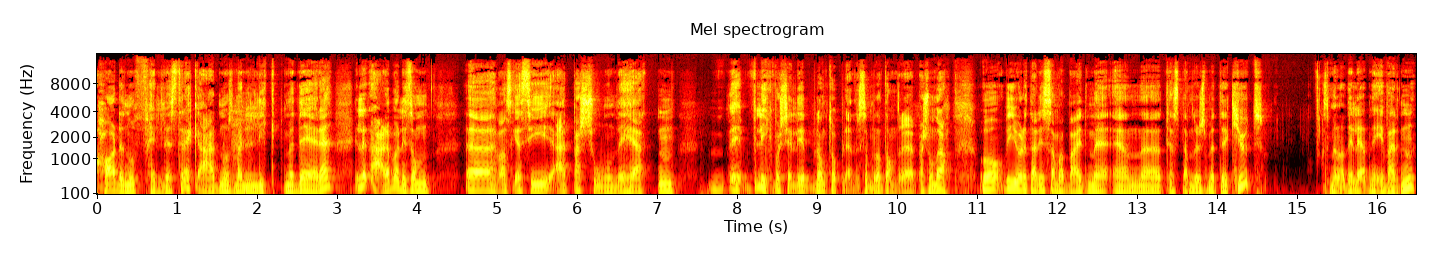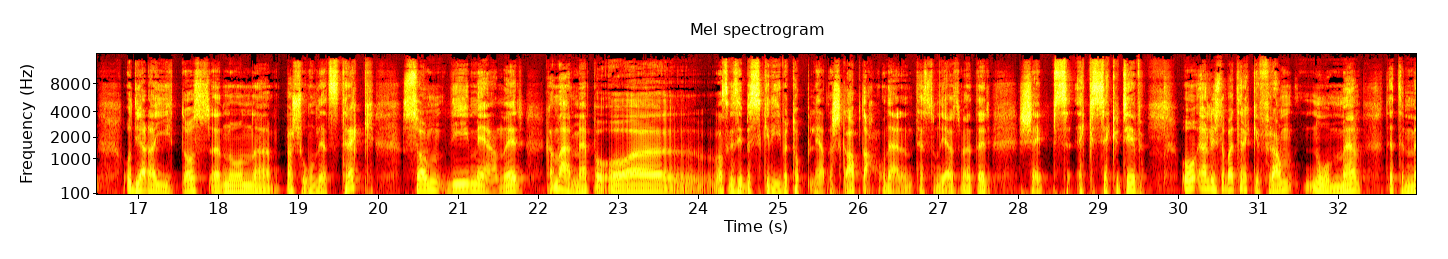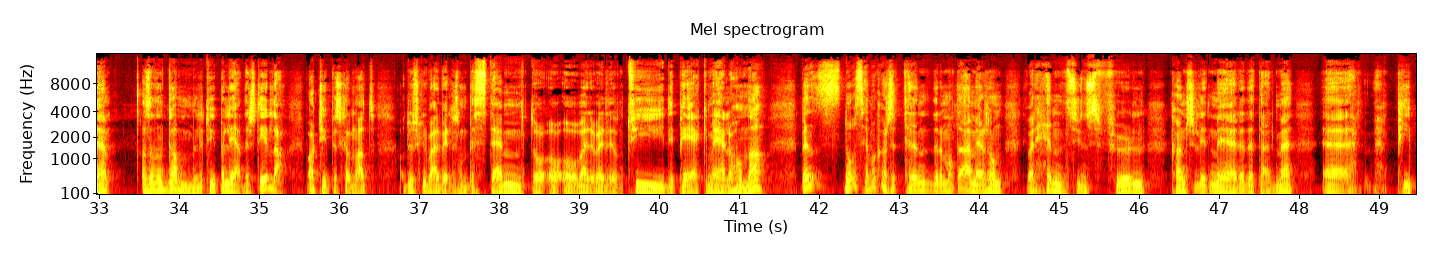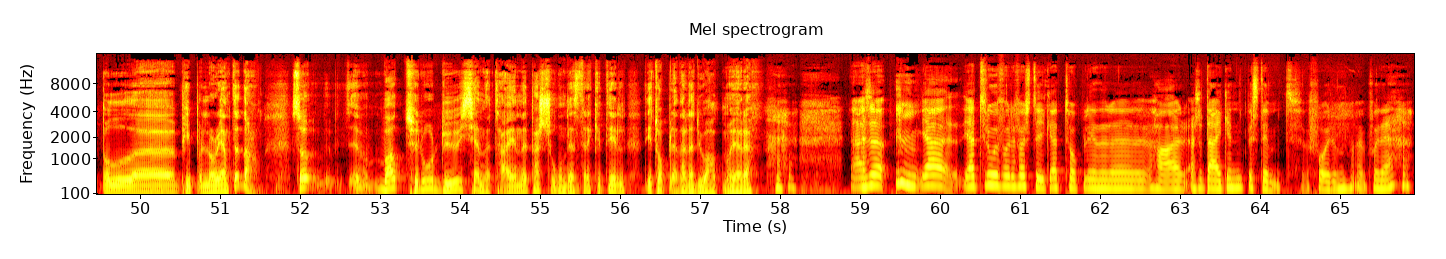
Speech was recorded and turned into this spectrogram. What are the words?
Har det noen fellestrekk? Er det noe som er likt med dere? Eller er det bare liksom uh, Hva skal jeg si Er personligheten like forskjellig blant toppledere som blant andre personer. Da. Og vi gjør dette i samarbeid med en uh, testlander som heter Cute. Som en av de ledende i verden. Og de har da gitt oss eh, noen eh, personlighetstrekk som de mener kan være med på å eh, hva skal jeg si, beskrive topplederskap. Da. Og det er en test som de gjør som heter Shapes Executive. Og jeg har lyst til å bare trekke fram noe med dette med Altså Den gamle type lederstil da, var typisk sånn at, at du skulle være veldig sånn bestemt og, og, og være veldig sånn tydelig, peke med hele hånda. Men nå ser man kanskje trender om at det er mer sånn de var hensynsfull, kanskje litt mer dette her med eh, people, eh, people-oriented. da. Så eh, hva tror du kjennetegner personlighetstrekket til de topplederne du har hatt med å gjøre? Altså, jeg, jeg tror for det første ikke at toppledere har Altså, det er ikke en bestemt form eh, på det.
